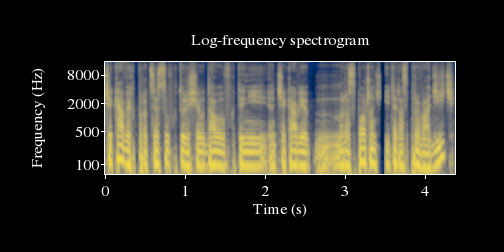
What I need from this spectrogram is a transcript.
ciekawych procesów, które się udało w Gdyni ciekawie mm, rozpocząć i teraz prowadzić.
